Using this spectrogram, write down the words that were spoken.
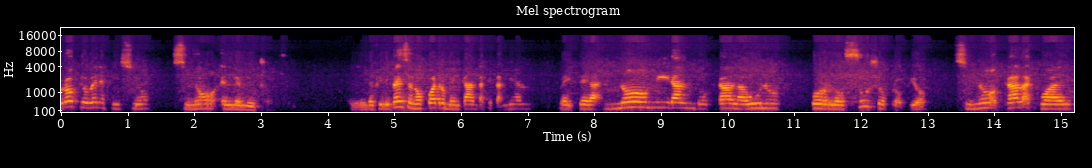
propio beneficio, sino el de muchos. De Filipenses 4 me encanta, que también reitera, no mirando cada uno por lo suyo propio, sino cada cual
